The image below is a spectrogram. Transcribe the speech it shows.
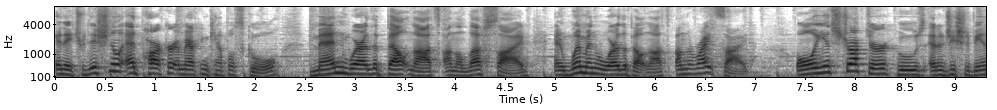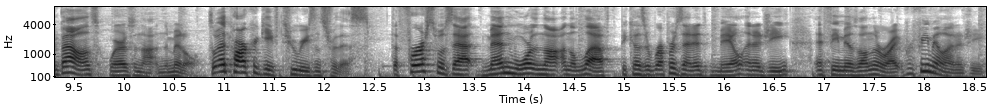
In a traditional Ed Parker American Kenpo school, men wear the belt knots on the left side and women wear the belt knots on the right side. Only instructor, whose energy should be in balance, wears the knot in the middle. So Ed Parker gave two reasons for this. The first was that men wore the knot on the left because it represented male energy and females on the right for female energy.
